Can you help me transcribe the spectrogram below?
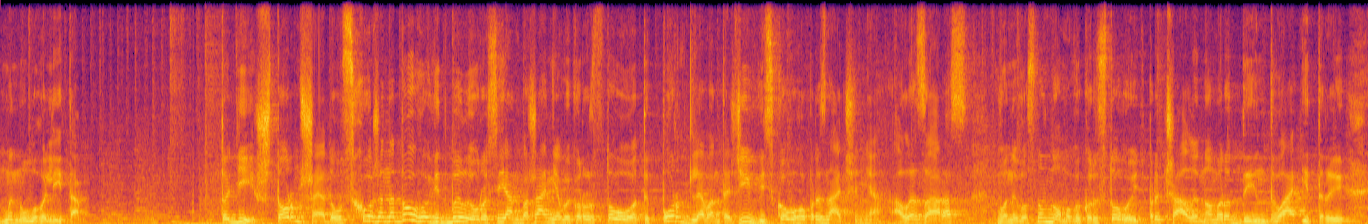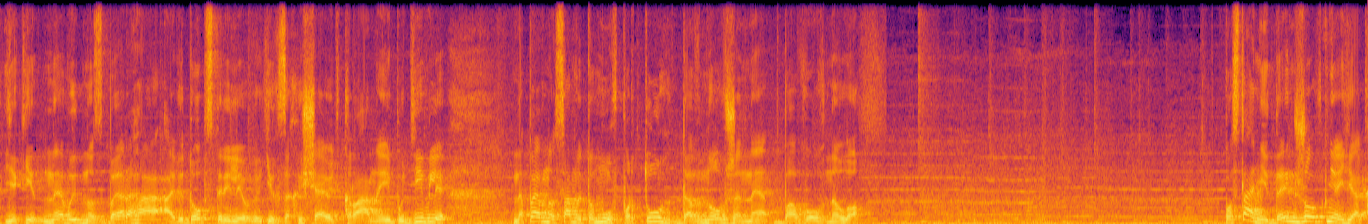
минулого літа. Тоді Шторм Shadow, схоже, надовго відбили у росіян бажання використовувати порт для вантажів військового призначення. Але зараз вони в основному використовують причали номер 1, 2 і 3, які не видно з берега, а від обстрілів їх захищають крани і будівлі. Напевно, саме тому в порту давно вже не бавовнило. Останній день жовтня, як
